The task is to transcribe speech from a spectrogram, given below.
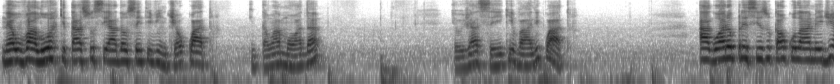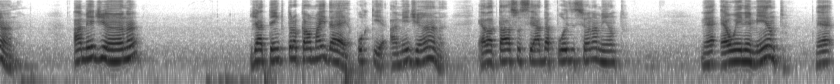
né, o valor que está associado ao 120? É o 4. Então, a moda, eu já sei que vale 4. Agora, eu preciso calcular a mediana. A mediana já tem que trocar uma ideia. porque A mediana ela está associada a posicionamento. Né? É o elemento né,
